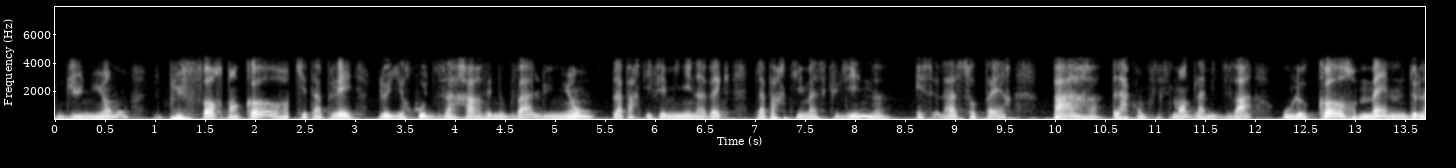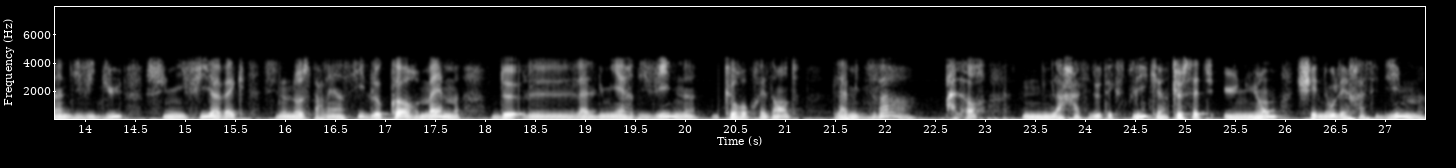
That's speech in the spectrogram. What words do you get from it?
d'union, plus forte encore, qui est appelé le Yichud Zahar Venugva, l'union de la partie féminine avec la partie masculine. Et cela s'opère par l'accomplissement de la mitzvah, où le corps même de l'individu s'unifie avec, si l'on ose parler ainsi, le corps même de la lumière divine que représente la mitzvah. Alors, la Chassidut explique que cette union, chez nous, les Chassidim,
